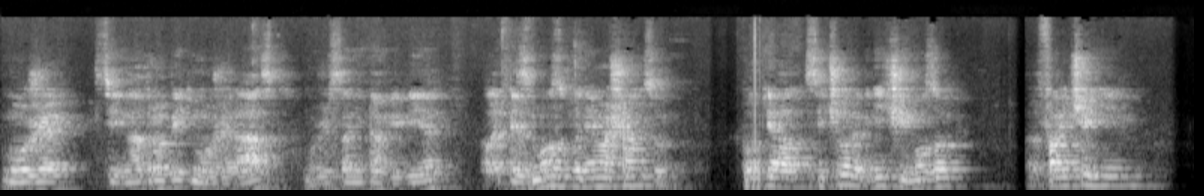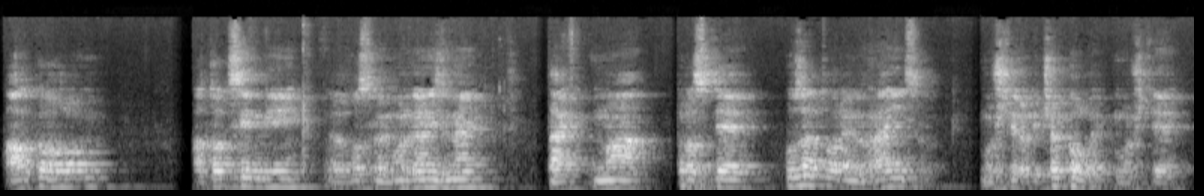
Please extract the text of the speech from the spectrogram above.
môže si nadrobiť, môže rásť, môže sa niekam vyvíjať, ale bez mozgu nemá šancu. Pokiaľ si človek ničí mozog fajčením, alkoholom a toxínmi e, vo svojom organizme, tak má proste uzatvorenú hranicu. Môžete robiť čokoľvek, môžete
